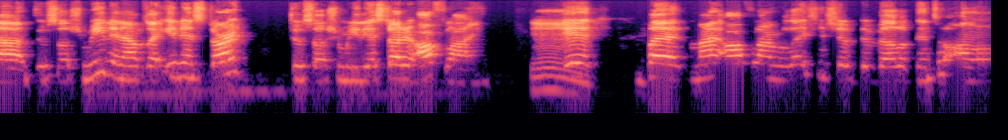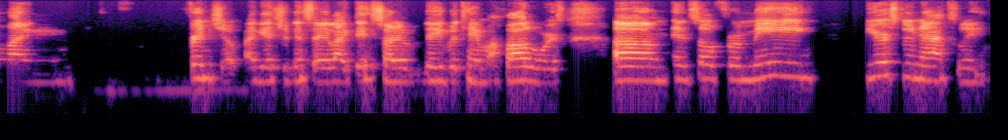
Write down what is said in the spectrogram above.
uh, through social media? And I was like, it didn't start through social media; it started offline. Mm. It, but my offline relationship developed into online friendship, I guess you can say. Like they started, they became my followers. Um, and so for me, you're a student athlete.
